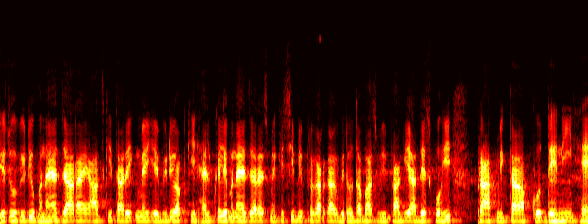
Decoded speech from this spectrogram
ये जो वीडियो बनाया जा रहा है, आज की तारीख में ये वीडियो आपकी हेल्प के लिए बनाया जा रहा है। इसमें किसी भी प्रकार का विरोधाभास विभागीय आदेश को ही प्राथमिकता आपको देनी है।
